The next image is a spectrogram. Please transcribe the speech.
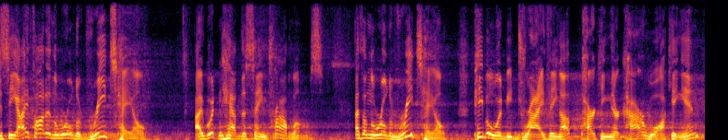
You see, I thought in the world of retail, I wouldn't have the same problems. I thought in the world of retail, people would be driving up, parking their car, walking in,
